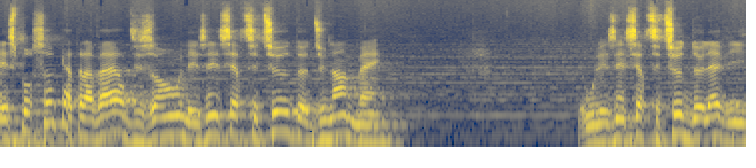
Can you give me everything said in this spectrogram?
Et c'est pour ça qu'à travers, disons, les incertitudes du lendemain ou les incertitudes de la vie,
